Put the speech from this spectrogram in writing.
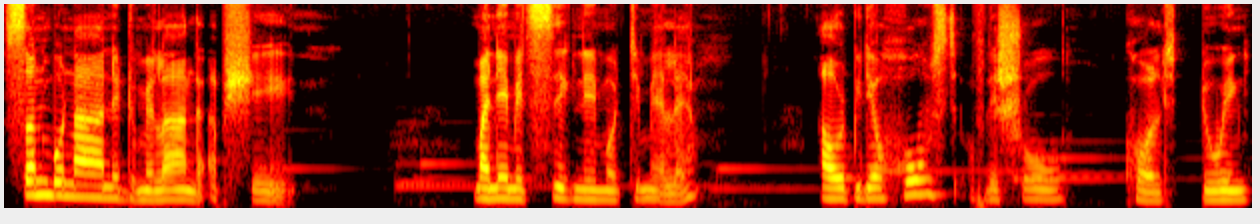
Sanbonani Dumelanga Apshe. My name is Signe Motimele. I will be the host of the show called Doing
